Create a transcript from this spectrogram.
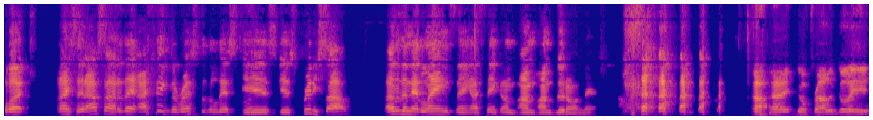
but like I said, outside of that, I think the rest of the list is is pretty solid. Other than that lane thing, I think I'm I'm I'm good on that. All right, no problem. Go ahead.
